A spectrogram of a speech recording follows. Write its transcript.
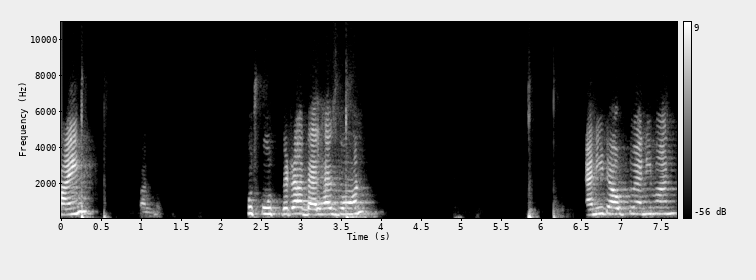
fine कुछ पूछ बेटा bell has gone any doubt to anyone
